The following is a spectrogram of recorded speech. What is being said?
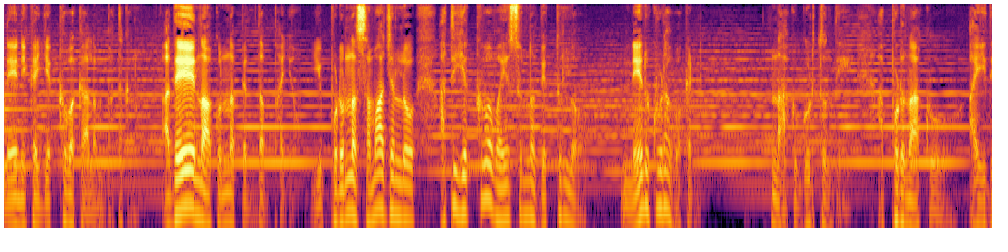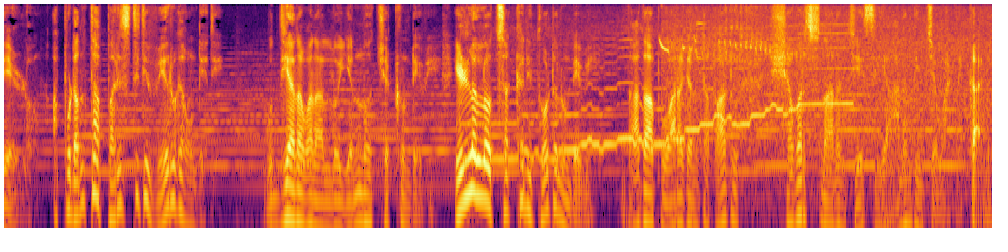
నేనిక ఎక్కువ కాలం బతకను. అదే నాకున్న పెద్ద భయం. ఇప్పుడున్న సమాజంలో అతి ఎక్కువ వయసున్న వ్యక్తుల్లో నేను కూడా ఒకటి నాకు గుర్తుంది. అప్పుడు నాకు ఐదేళ్ళు. అప్పుడంతా పరిస్థితి వేరుగా ఉండేది. ఉద్యానవనాల్లో ఎన్నో చెట్లుండేవి. ఇళ్ళల్లో చక్కని తోటలుండేవి. దాదాపు అరగంట పాటు షవర్ స్నానం చేసి ఆనందించేవాణ్ణి. కానీ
